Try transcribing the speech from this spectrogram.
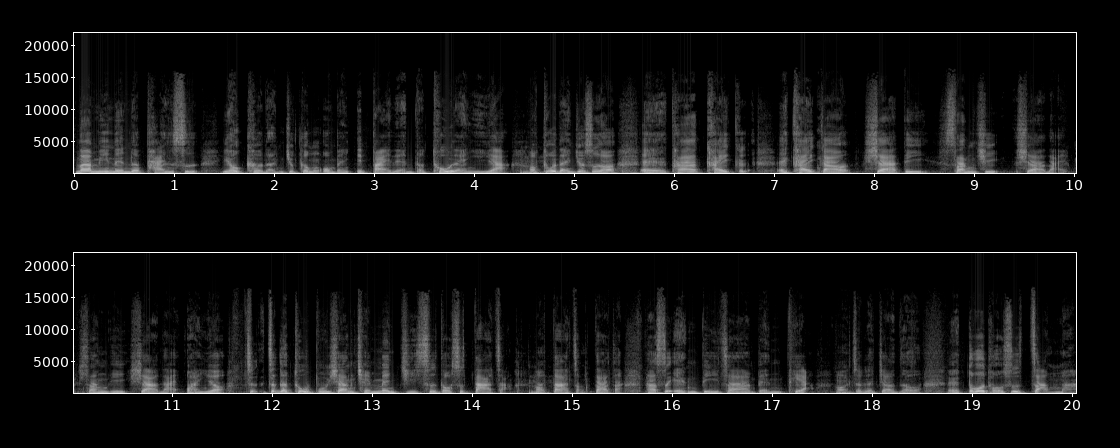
那明年的盘势。有可能就跟我们一百年的兔人一样，哦，兔人就是说，诶，它开个，诶，开高下低上去下来，上低下来，往右，这这个兔不像前面几次都是大涨，哦，大涨大涨，它是原地在那边跳，哦，这个叫做，呃，多头是涨嘛，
